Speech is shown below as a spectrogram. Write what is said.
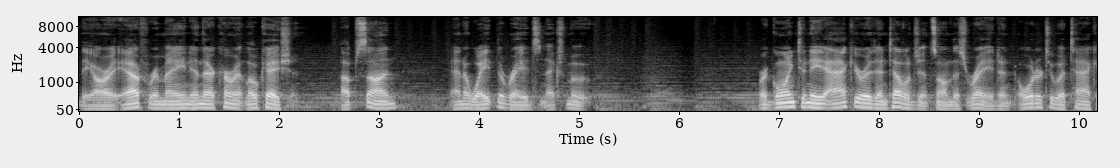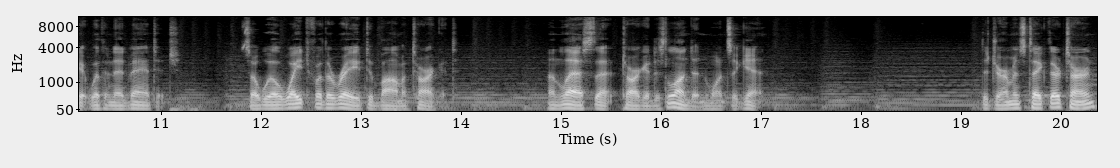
The RAF remain in their current location, up Sun, and await the raid's next move. We're going to need accurate intelligence on this raid in order to attack it with an advantage, so we'll wait for the raid to bomb a target unless that target is London once again. The Germans take their turn,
